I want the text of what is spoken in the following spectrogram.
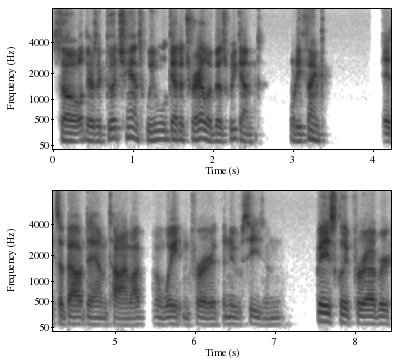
So there's a good chance we will get a trailer this weekend. What do you think? It's about damn time. I've been waiting for the new season basically forever.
